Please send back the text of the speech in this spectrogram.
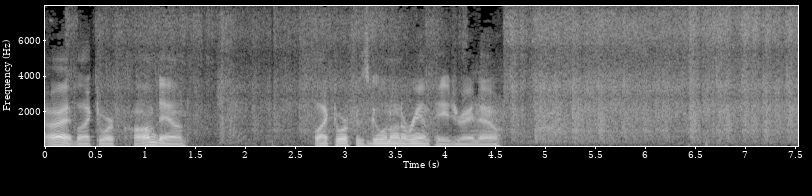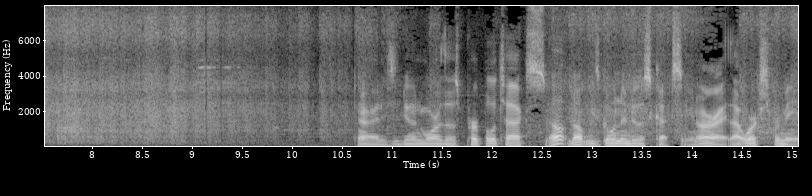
Alright, Black Dwarf, calm down. Black Dwarf is going on a rampage right now. Alright, is he doing more of those purple attacks? Oh, nope, he's going into his cutscene. Alright, that works for me.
